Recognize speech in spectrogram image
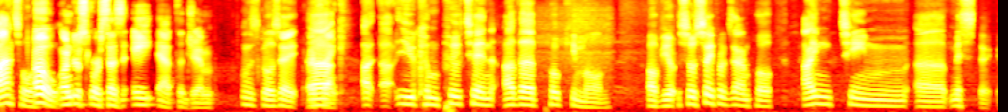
battle Oh, underscore says eight at the gym. let's eight. I uh, think. uh, uh, you can put in other pokemon of your so say for example i'm team uh mystic.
